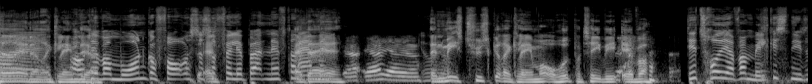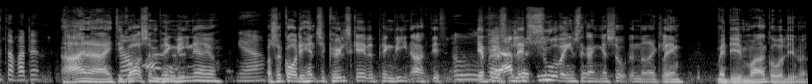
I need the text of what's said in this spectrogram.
havde jeg, den reklame Og der. det var moren går forrest, og så At- følger børnene efter. at der Ja, men Ja, ja, ja. ja. Den mest tyske reklame overhovedet på tv ever. det troede jeg var mælkesnittet, der var den. Nej, nej, de Nå. går som pingviner jo. Ja. Og så går de hen til køleskabet pingvinagtigt. Uh, Jeg blev ja, sådan lidt sur hver eneste gang, jeg så den der reklame. Men de er meget gode alligevel.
